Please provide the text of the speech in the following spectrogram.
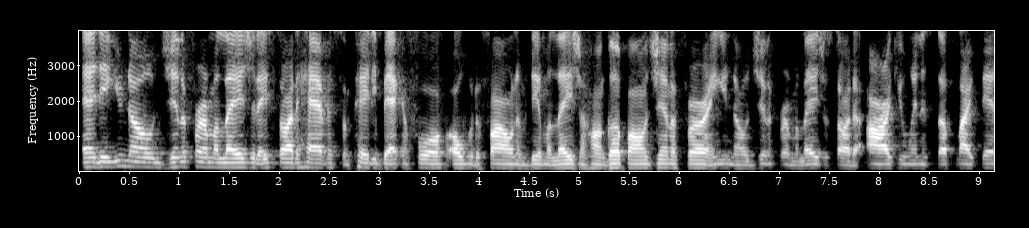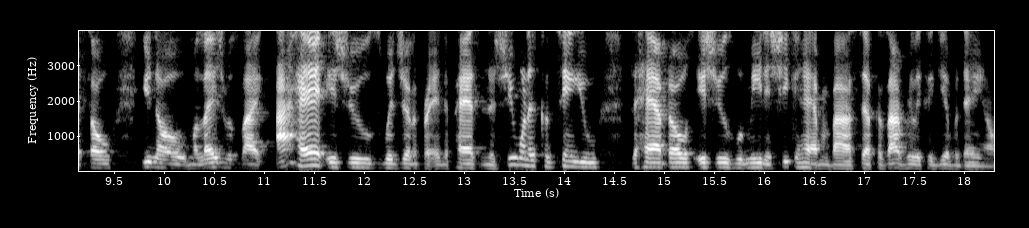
and then, you know, Jennifer and Malaysia, they started having some petty back and forth over the phone. And then Malaysia hung up on Jennifer. And, you know, Jennifer and Malaysia started arguing and stuff like that. So, you know, Malaysia was like, I had issues with Jennifer in the past. And if she want to continue to have those issues with me, then she can have them by herself because I really could give a damn.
